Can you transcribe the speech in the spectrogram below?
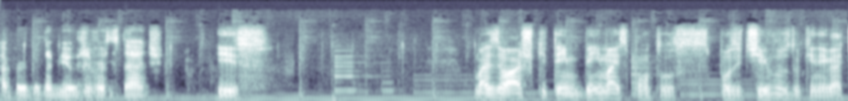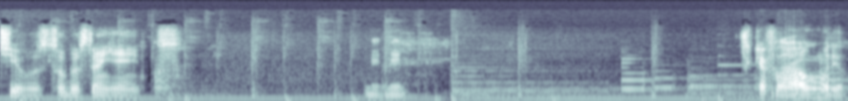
A perda da biodiversidade. Isso. Mas eu acho que tem bem mais pontos positivos do que negativos sobre os transgênicos. Uhum. Você quer falar algo, Murilo?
